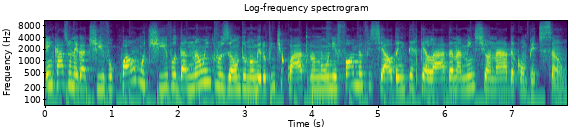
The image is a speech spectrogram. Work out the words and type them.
Em caso negativo, qual o motivo da não inclusão do número 24 no uniforme oficial da interpelada na mencionada competição?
